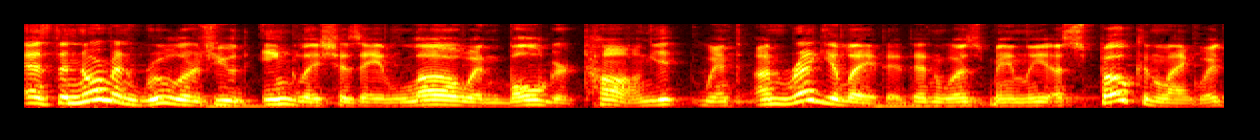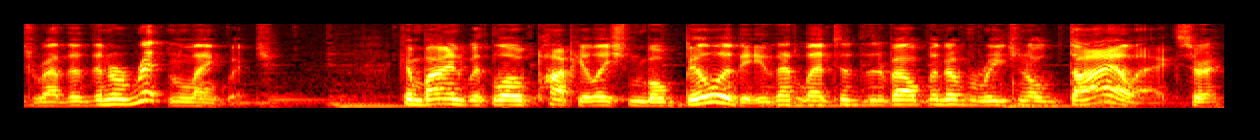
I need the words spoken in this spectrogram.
As the Norman rulers viewed English as a low and vulgar tongue, it went unregulated and was mainly a spoken language rather than a written language combined with low population mobility that led to the development of regional dialects, or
